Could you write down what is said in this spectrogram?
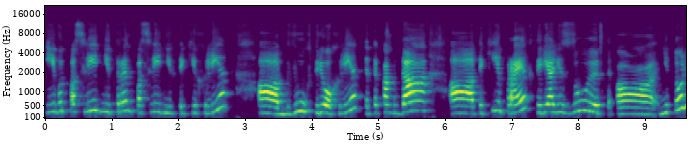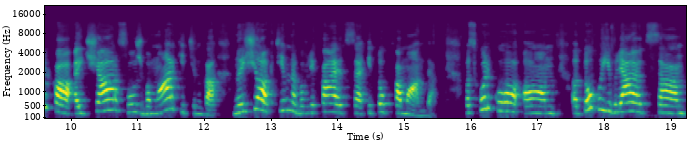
и вот последний тренд последних таких лет – а, двух-трех лет, это когда а, такие проекты реализует а, не только HR, служба маркетинга, но еще активно вовлекается и топ-команда, поскольку топы являются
